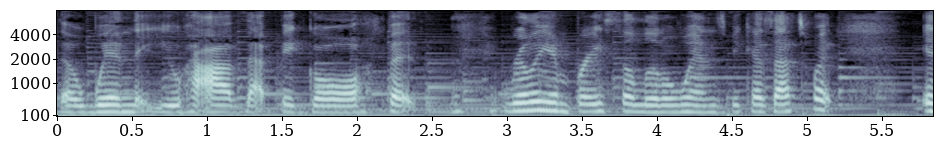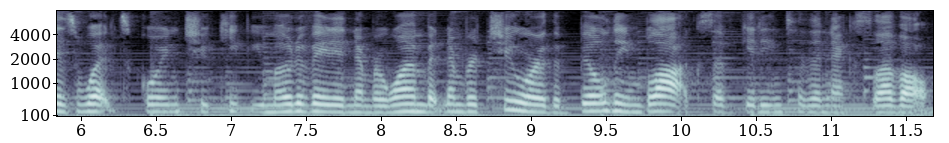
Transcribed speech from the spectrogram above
the win that you have, that big goal, but really embrace the little wins because that's what is what's going to keep you motivated, number one. But number two are the building blocks of getting to the next level.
